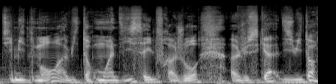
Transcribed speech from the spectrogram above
timidement à 8h moins 10 et il fera jour jusqu'à 18h.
